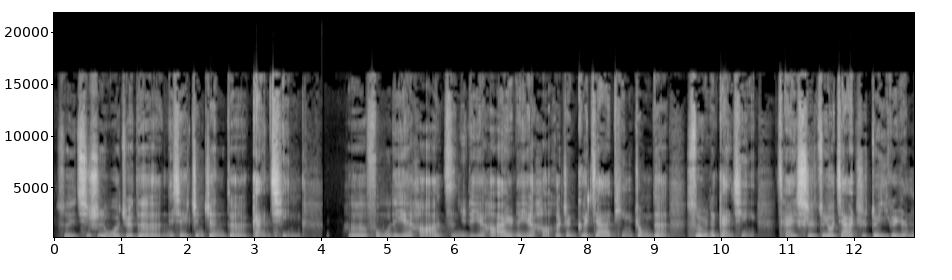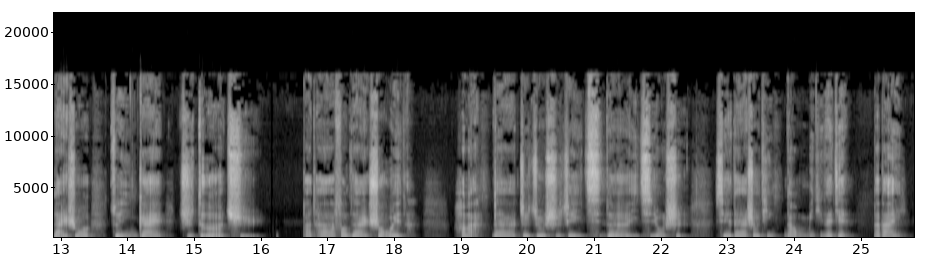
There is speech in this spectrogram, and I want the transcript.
所以，其实我觉得那些真正的感情，和父母的也好，子女的也好，爱人的也好，和整个家庭中的所有人的感情，才是最有价值，对一个人来说最应该值得去把它放在首位的。好了，那这就是这一期的意气用事，谢谢大家收听，那我们明天再见，拜拜。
